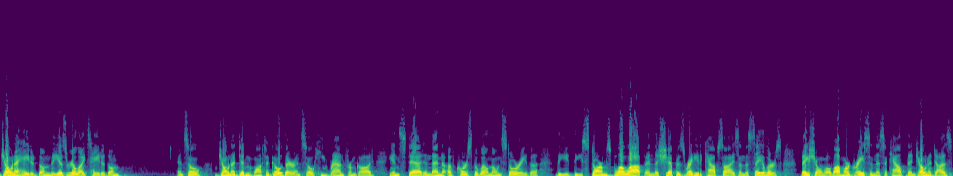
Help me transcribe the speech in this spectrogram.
Jonah hated them. The Israelites hated them. And so Jonah didn't want to go there. And so he ran from God instead. And then, of course, the well known story the, the, the storms blow up and the ship is ready to capsize. And the sailors, they show a lot more grace in this account than Jonah does.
